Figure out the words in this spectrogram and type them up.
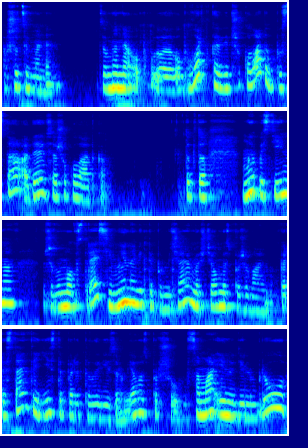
а що це в мене? Це в мене е, обгортка від шоколаду пуста, а де вся шоколадка? Тобто ми постійно живемо в стресі, і ми навіть не помічаємо, що ми споживаємо. Перестаньте їсти перед телевізором. Я вас прошу. Сама іноді люблю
